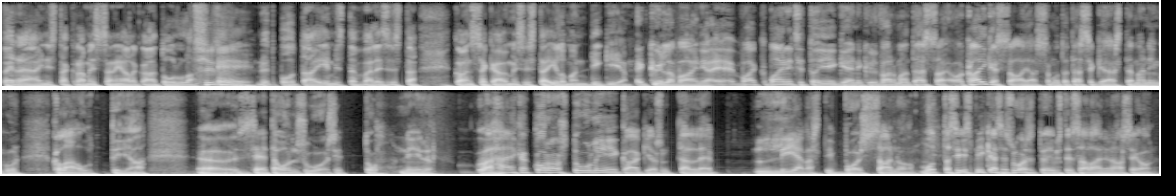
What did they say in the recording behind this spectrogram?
perää Instagramissa, niin alkaa tulla. Siis- ei, nyt puhutaan ihmisten välisistä kanssakäymisistä ilman digiä. Kyllä vain. Ja e, vaikka mainitsit tuon IG, niin kyllä varmaan tässä, kaikessa ajassa, mutta tässäkin ajassa tämä niin kuin klautti ja se, että on suosittu, niin vähän ehkä korostuu liikaakin, jos nyt tälleen lievästi voisi sanoa. Mutta siis mikä se suosittu ihmisten salainen ase on?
